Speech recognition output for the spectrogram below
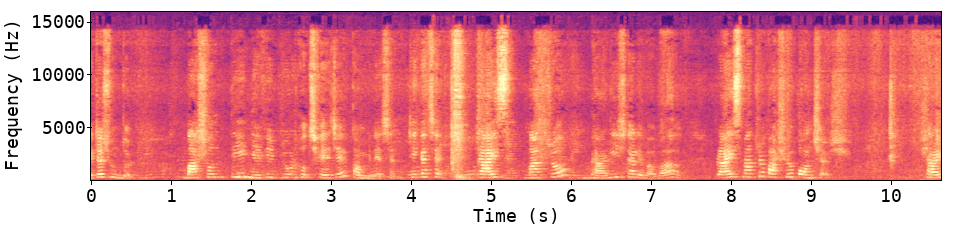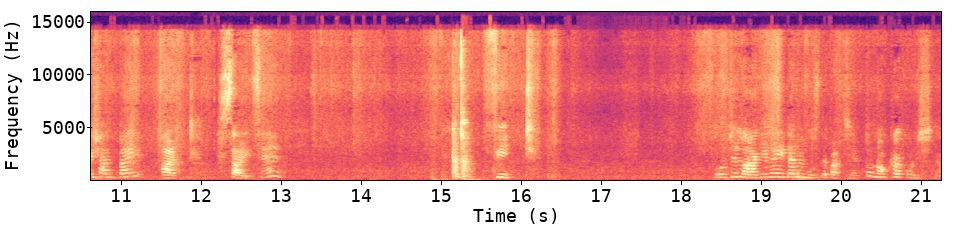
এটা সুন্দর। বাসন্তী নেভি ব্লুর হচ্ছে যে কম্বিনেশন ঠিক আছে? প্রাইস মাত্র ভাবিস না রে বাবা? প্রাইস মাত্র পাঁচশো পঞ্চাশ। সাড়ে সাত বাই আট সাইজ হ্যাঁ? ফিট তোর যে লাগে না, এটা আমি বুঝতে পারছি এত নখরা করিস না।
